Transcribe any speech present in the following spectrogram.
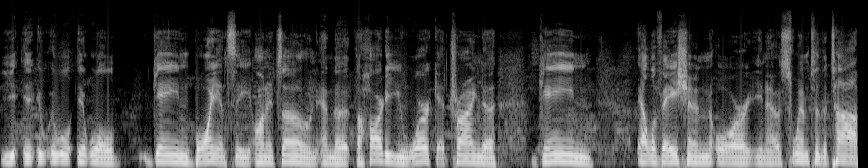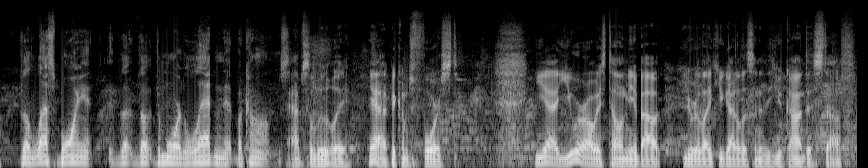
you, it, it will it will gain buoyancy on its own. And the the harder you work at trying to gain elevation or you know swim to the top, the less buoyant, the the, the more leaden it becomes. Absolutely. Yeah, it becomes forced. Yeah, you were always telling me about you were like you got to listen to the Uganda stuff.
